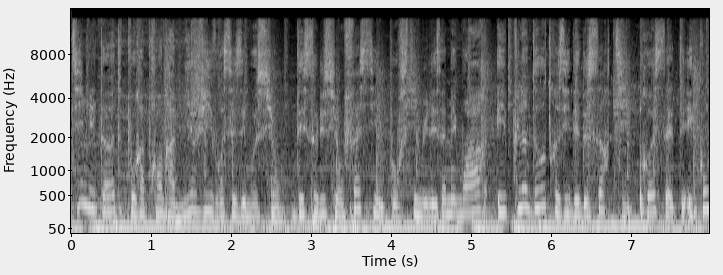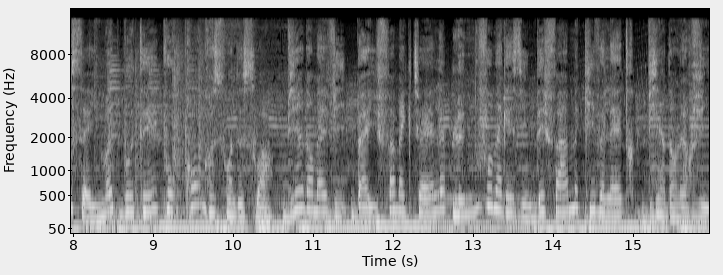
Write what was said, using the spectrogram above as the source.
10 méthodes pour apprendre à mieux vivre ses émotions, des solutions faciles pour stimuler sa mémoire et plein d'autres idées de sortie, recettes et conseils mode beauté pour prendre soin de soi. Bien dans ma vie, by Femmes Actuelles, le nouveau magazine des femmes qui veulent être bien dans leur vie.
